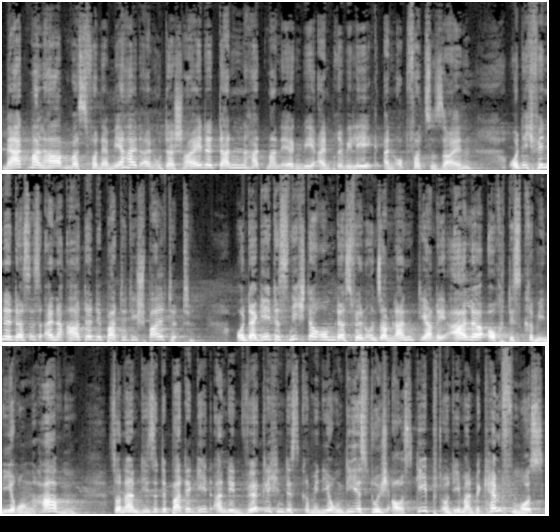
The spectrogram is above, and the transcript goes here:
Merkmal haben, was von der Mehrheit einen unterscheidet, dann hat man irgendwie ein Privileg, ein Opfer zu sein. Und ich finde, das ist eine Art der Debatte, die spaltet. Und da geht es nicht darum, dass wir in unserem Land ja reale auch Diskriminierungen haben, sondern diese Debatte geht an den wirklichen Diskriminierungen, die es durchaus gibt und die man bekämpfen muss,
